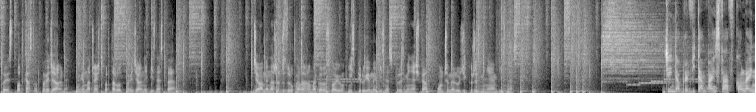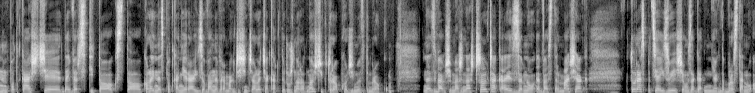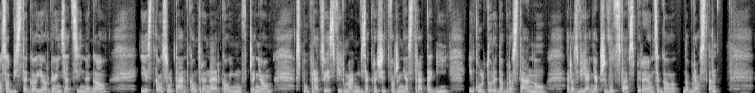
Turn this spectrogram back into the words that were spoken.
To jest podcast odpowiedzialny, mówiona część portalu odpowiedzialnybiznes.pl. Działamy na rzecz zrównoważonego rozwoju, inspirujemy biznes, który zmienia świat, łączymy ludzi, którzy zmieniają biznes. Dzień dobry, witam Państwa w kolejnym podcaście Diversity Talks. To kolejne spotkanie realizowane w ramach dziesięciolecia Karty Różnorodności, które obchodzimy w tym roku. Nazywam się Marzena Strzelczak, a jest ze mną Ewa Stelmasiak która specjalizuje się w zagadnieniach dobrostanu osobistego i organizacyjnego. Jest konsultantką, trenerką i mówczynią. Współpracuje z firmami w zakresie tworzenia strategii i kultury dobrostanu, rozwijania przywództwa wspierającego dobrostan.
